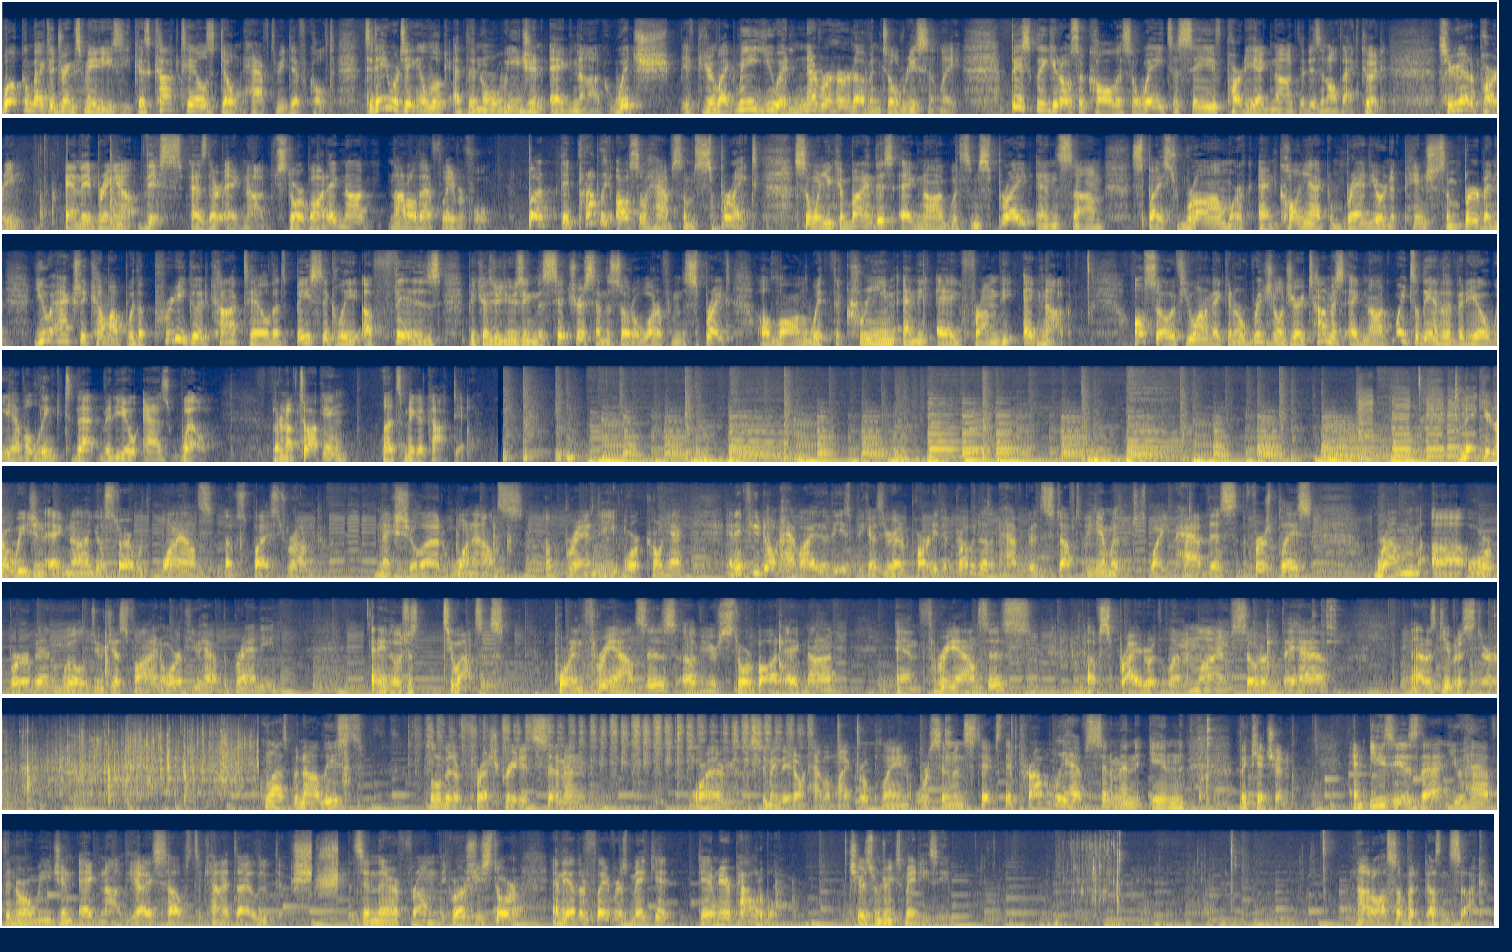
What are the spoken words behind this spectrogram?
Welcome back to Drinks Made Easy, because cocktails don't have to be difficult. Today we're taking a look at the Norwegian eggnog, which, if you're like me, you had never heard of until recently. Basically, you could also call this a way to save party eggnog that isn't all that good. So you're at a party, and they bring out this as their eggnog. Store-bought eggnog, not all that flavorful but they probably also have some Sprite. So when you combine this eggnog with some Sprite and some spiced rum or and cognac and brandy or in a pinch some bourbon, you actually come up with a pretty good cocktail that's basically a fizz because you're using the citrus and the soda water from the Sprite along with the cream and the egg from the eggnog. Also, if you want to make an original Jerry Thomas eggnog, wait till the end of the video. We have a link to that video as well. But enough talking, let's make a cocktail. To make your Norwegian eggnog, you'll start with one ounce of spiced rum. Next, you'll add one ounce of brandy or cognac. And if you don't have either of these because you're at a party that probably doesn't have good stuff to begin with, which is why you have this in the first place, rum uh, or bourbon will do just fine. Or if you have the brandy, any of those, just two ounces. Pour in three ounces of your store-bought eggnog and three ounces of Sprite or the lemon lime soda that they have. Now just give it a stir. And last but not least, a little bit of fresh grated cinnamon, or assuming they don't have a microplane or cinnamon sticks, they probably have cinnamon in the kitchen. And easy as that, you have the Norwegian eggnog. The ice helps to kind of dilute the that's in there from the grocery store, and the other flavors make it damn near palatable. Cheers from Drinks Made Easy. Not awesome, but it doesn't suck.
